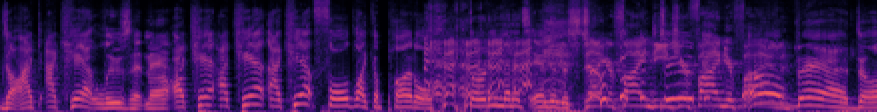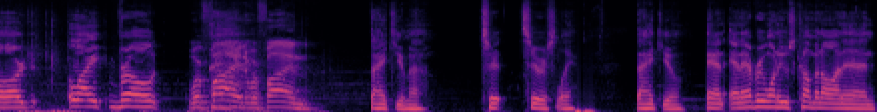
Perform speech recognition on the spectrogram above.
no, I, I can't lose it, man. I can't, I can't, I can't fold like a puddle. Thirty minutes into the No, you're fine, Deej. You're fine. You're fine. Oh man, dog. Like, bro. We're fine. We're fine. Thank you, man. Ser- seriously, thank you. And and everyone who's coming on in,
